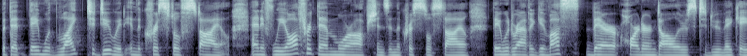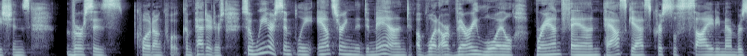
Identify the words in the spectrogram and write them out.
but that they would like to do it in the crystal style. And if we offered them more options in the crystal style, they would rather give us their hard earned dollars to do vacations versus quote unquote competitors. So we are simply answering the demand of what our very loyal brand fan, past guests, Crystal Society members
